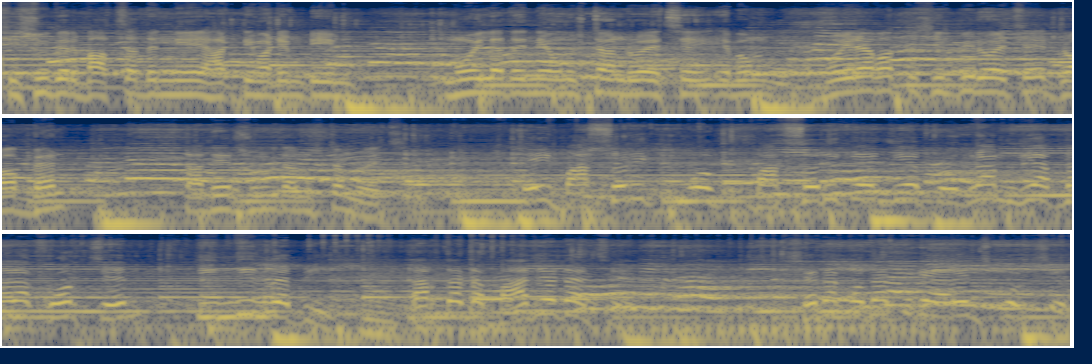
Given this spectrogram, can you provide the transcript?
শিশুদের, বাচ্চাদের নিয়ে হাট্টিমাটিম টিম, মহিলাদের নিয়ে অনুষ্ঠান রয়েছে এবং বহিরাগত শিল্পী রয়েছে, ড্রপ ব্যান্ড। তাদের সঙ্গীতানুষ্ঠান রয়েছে। এই বাৎসরিক বাৎসরিকে যে প্রোগ্রাম যে আপনারা করছেন তিন দিন ব্যাপী তার তো একটা বাজেট আছে। সেটা কোথা থেকে অ্যারেঞ্জ করছেন?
